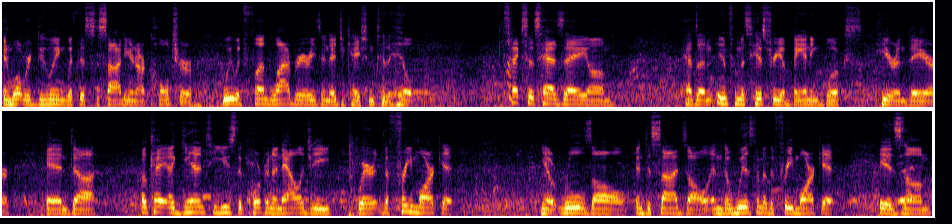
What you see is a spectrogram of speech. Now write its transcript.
in what we're doing with this society and our culture, we would fund libraries and education to the hilt. Texas has a um, has an infamous history of banning books here and there, and uh, okay, again to use the corporate analogy, where the free market you know, rules all and decides all, and the wisdom of the free market is um,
